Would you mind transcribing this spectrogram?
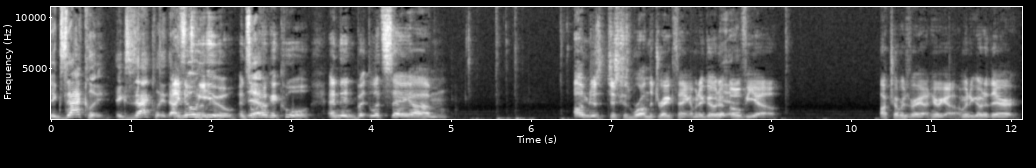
Exactly. Exactly. That's I know totally- you, and so Yeah. okay, cool. And then, but let's say um, I'm just just because we're on the Drake thing. I'm gonna go to Yeah. OVO. October's very own. Here we go. I'm gonna go to their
